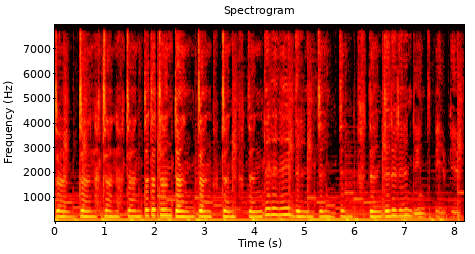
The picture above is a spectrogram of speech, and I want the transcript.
Dun dun dun dun dun dun dun dun dun dun dun dun dun dun dun dun dun dun dun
